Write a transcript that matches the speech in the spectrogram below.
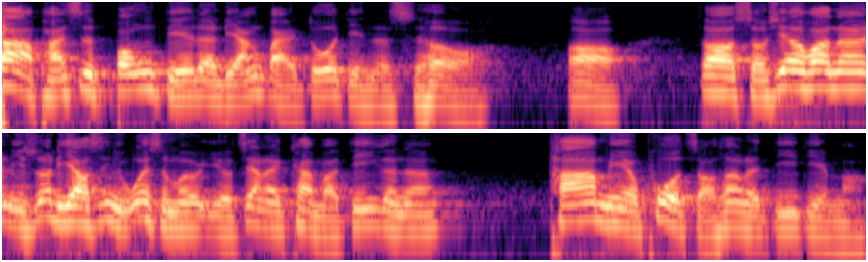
大盘是崩跌了两百多点的时候哦，哦，首先的话呢，你说李老师，你为什么有这样的看法？第一个呢，它没有破早上的低点嘛，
